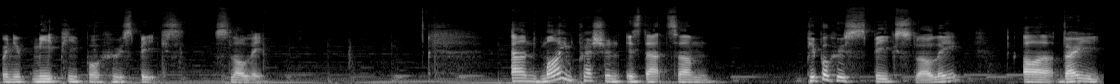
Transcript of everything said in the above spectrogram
when you meet people who speak slowly? And my impression is that um, people who speak slowly are very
